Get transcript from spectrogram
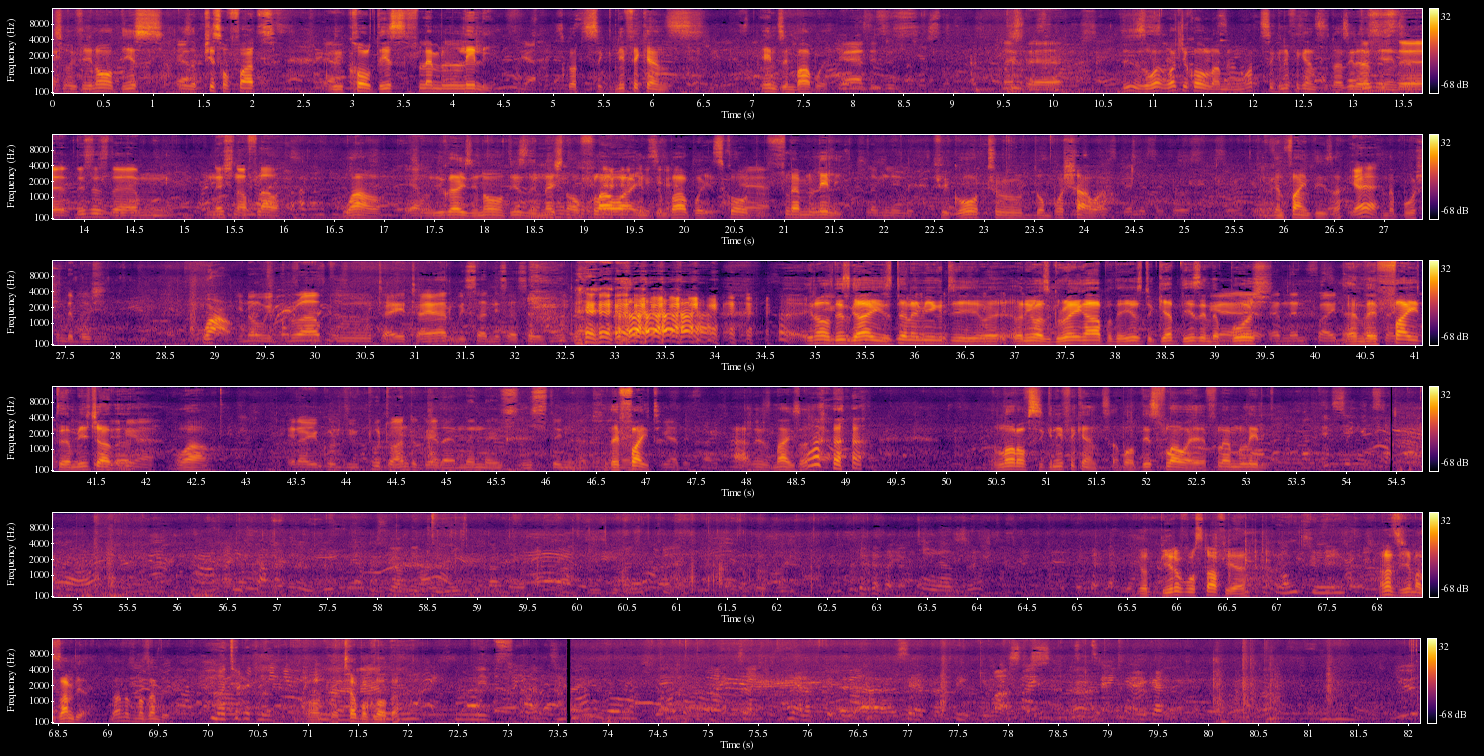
So if you know this is a piece of art, we call this flame lily. Yeah. It's got significance in Zimbabwe. Yeah, this is like the This is what, what you call, I mean, what significance does it have this is in the this is the um, national flower. Wow. Yeah. So you guys, you know, this is the national flower in Zimbabwe. It's called Yeah. flame lily. Flame lily. If you go to Domboshava, you can find these huh? Yeah. in the bush. In the bush. Wow. You know, we grew up uh, ti- tired with Sanisa, so You know, this guy is telling me that when he was growing up, they used to get these in the yeah, bush and then fight. and they fight like- um, each other. Yeah. Wow. You know, you could you put one together and then there's this thing that They fight. Yeah, they fight. Ah, this is nice, huh? A lot of significance about this flower here, flame lily. Got beautiful stuff here. Thank you. I don't see Zambia. That is Zambia. No, typically. Oh, okay, tablecloth. Huh?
